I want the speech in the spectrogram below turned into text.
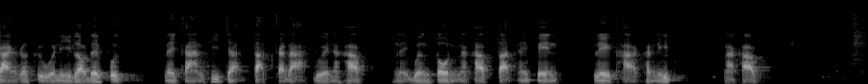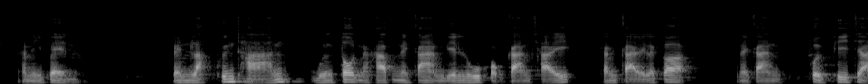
การก็คือวันนี้เราได้ฝึกในการที่จะตัดกระดาษด้วยนะครับ ในเบื้องต้นนะครับ ตัดให้เป็นเลขาคณิตนะครับ อันนี้เป็นเป็นหลักพื้นฐานเบื้องต้นนะครับ ในการเรียนรู้ของการใช้กรรไกรแล้วก็ ในการฝึกที่จะ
